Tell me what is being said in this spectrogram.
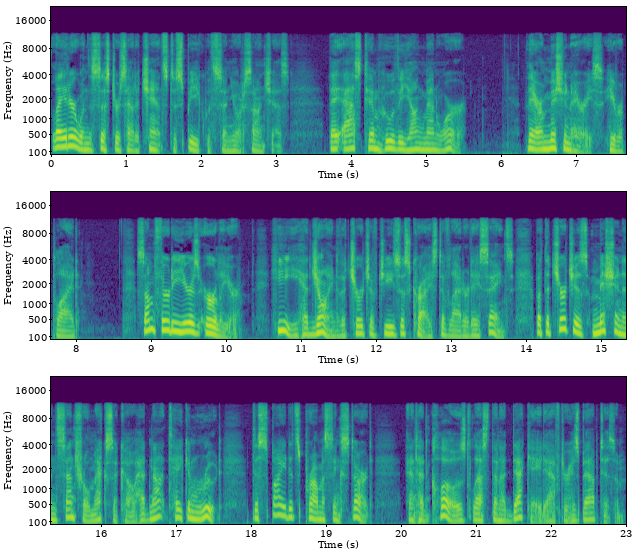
Later, when the sisters had a chance to speak with Senor Sanchez, they asked him who the young men were. They are missionaries, he replied. Some thirty years earlier, he had joined the Church of Jesus Christ of Latter day Saints, but the church's mission in central Mexico had not taken root, despite its promising start, and had closed less than a decade after his baptism.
